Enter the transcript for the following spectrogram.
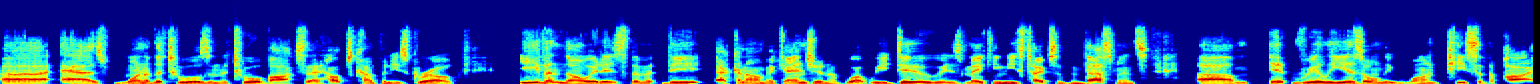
uh, as one of the tools in the toolbox that helps companies grow. Even though it is the the economic engine of what we do is making these types of investments, um, it really is only one piece of the pie,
